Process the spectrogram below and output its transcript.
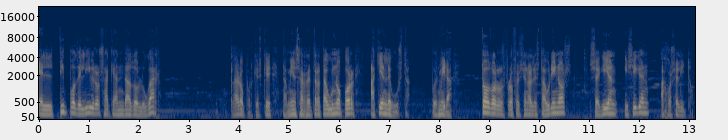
el tipo de libros a que han dado lugar. Claro, porque es que también se retrata uno por a quién le gusta. Pues mira, todos los profesionales taurinos seguían y siguen a Joselito.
